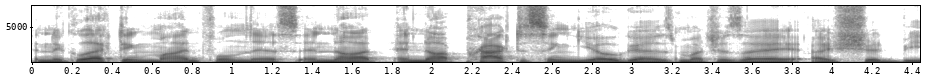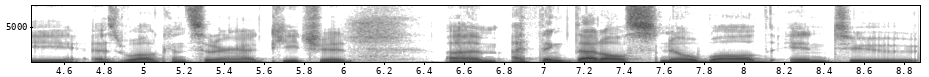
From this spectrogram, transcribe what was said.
and neglecting mindfulness and not and not practicing yoga as much as I, I should be as well, considering I teach it. Um, I think that all snowballed into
